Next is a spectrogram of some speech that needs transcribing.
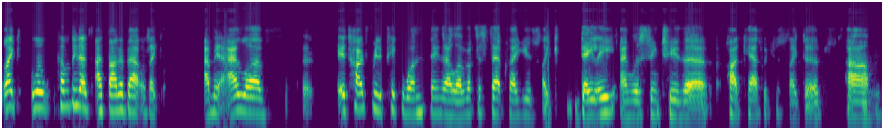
Like, well, a couple things that I thought about was like, I mean, I love. Uh, it's hard for me to pick one thing that I love about the step because I use like daily. I'm listening to the podcast, which is like the um,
